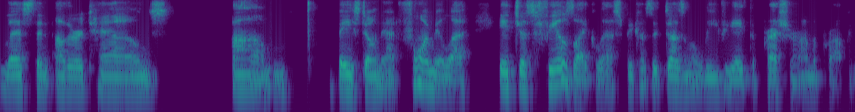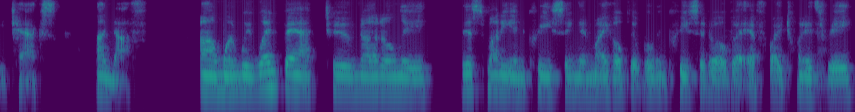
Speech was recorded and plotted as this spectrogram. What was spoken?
less than other towns um, based on that formula. It just feels like less because it doesn't alleviate the pressure on the property tax enough. Um, when we went back to not only this money increasing and my hope that we'll increase it over FY23,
